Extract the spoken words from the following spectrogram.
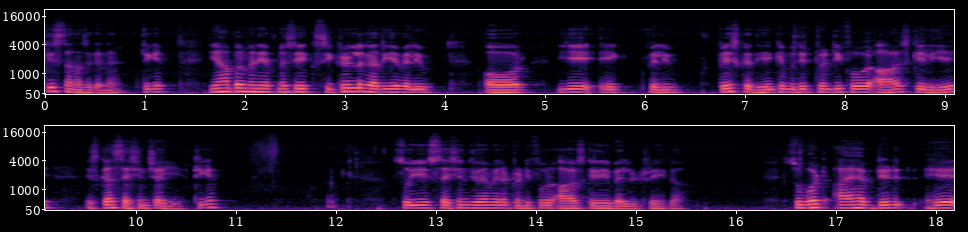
किस तरह से करना है ठीक है? यहाँ पर मैंने अपने से एक सीक्रेट लगा दी है वैल्यू और ये एक वैल्यू पेश कर दी है कि मुझे ट्वेंटी फोर आवर्स के लिए इसका सेशन चाहिए ठीक है? सो so, ये सेशन जो है मेरा ट्वेंटी फोर आवर्स के लिए वैलिड रहेगा। So what I have did here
